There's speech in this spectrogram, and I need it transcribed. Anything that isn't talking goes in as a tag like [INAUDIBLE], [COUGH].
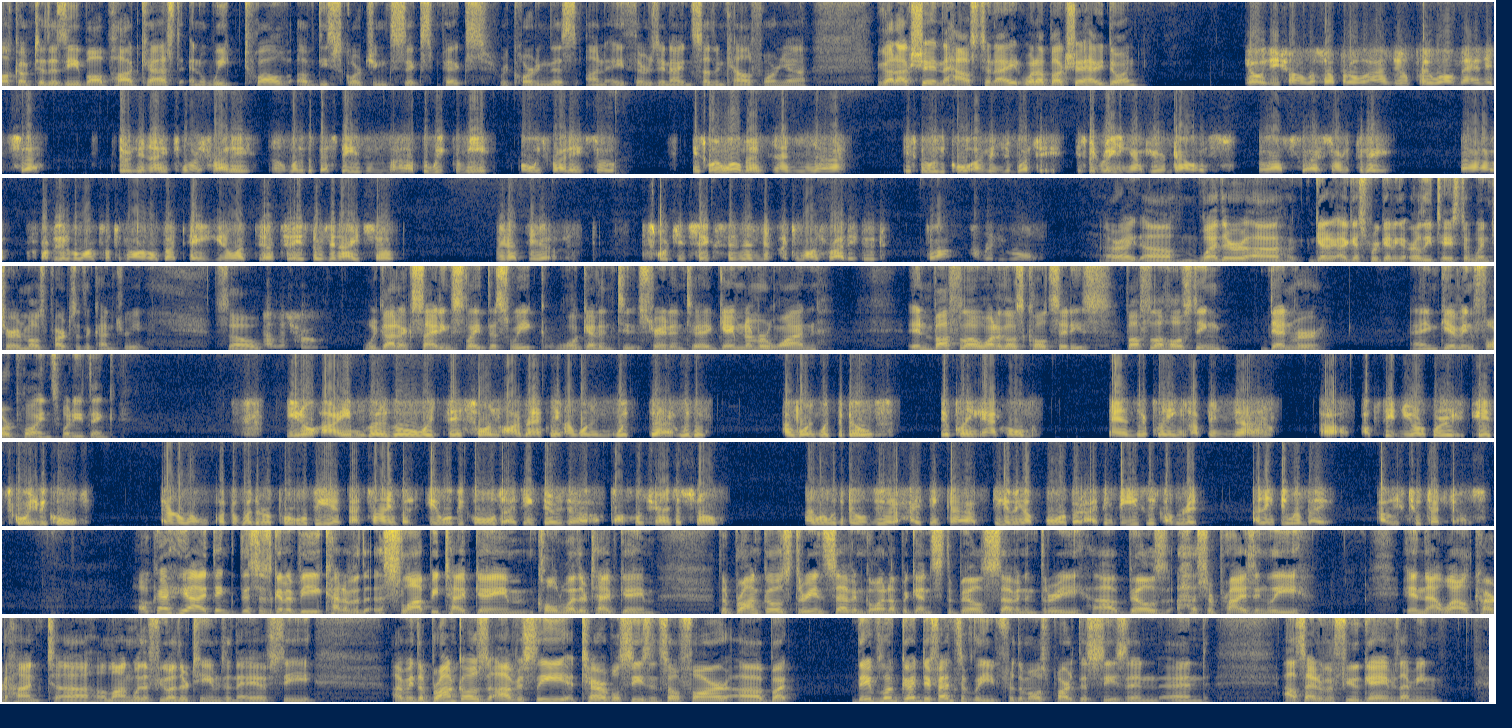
Welcome to the Z Ball podcast and week 12 of the Scorching Six picks. Recording this on a Thursday night in Southern California. We got Akshay in the house tonight. What up, Akshay? How you doing? Yo, Zishan, what's up, bro? I'm doing pretty well, man. It's uh, Thursday night, tomorrow's Friday. Uh, one of the best days in, uh, of the week for me. Always Friday, so it's going well, man. And uh, it's been really cool. I mean? It's been raining out here in Dallas. Well, I started today. Uh, probably going to go on until tomorrow, but hey, you know what? Uh, today's Thursday night, so we got the uh, scorching six, and then uh, tomorrow's Friday, dude. So I'm ready to roll. All right. Uh, weather. Uh, get. I guess we're getting an early taste of winter in most parts of the country. So. Yeah, that's true. We got an exciting slate this week. We'll get into straight into it. Game number one in Buffalo, one of those cold cities. Buffalo hosting Denver and giving four points. What do you think? You know, I'm to go with this one automatically. I'm going with uh, with the, I'm going with the Bills. They're playing at home, and they're playing up in uh, uh, upstate New York, where it's going to be cold. I don't know what, what the weather report will be at that time, but it will be cold. I think there's a possible chance of snow. I went with the Bills, dude. I think uh, they're giving up four, but I think they easily cover it. I think they win by at least two touchdowns. Okay, yeah, I think this is going to be kind of a, a, sloppy type game, cold weather type game. The Broncos three and seven going up against the Bills seven and three. Uh, Bills uh, surprisingly in that wild card hunt, uh, along with a few other teams in the AFC. I mean, the Broncos obviously terrible season so far, uh, but they've looked good defensively for the most part this season, and outside of a few games, I mean,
